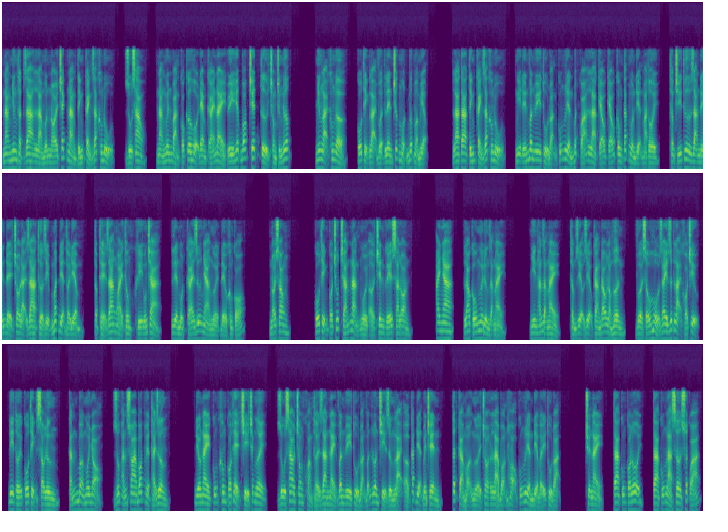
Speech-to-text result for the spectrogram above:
Nàng nhưng thật ra là muốn nói trách nàng tính cảnh giác không đủ, dù sao, nàng nguyên bản có cơ hội đem cái này uy hiếp bóp chết từ trong trứng nước. Nhưng lại không ngờ, cố thịnh lại vượt lên trước một bước mở miệng. Là ta tính cảnh giác không đủ, nghĩ đến vân uy thủ đoạn cũng liền bất quá là kéo kéo công tắc nguồn điện mà thôi, thậm chí thư giãn đến để cho đại gia thừa dịp mất điện thời điểm, tập thể ra ngoài thông khí uống trà, liền một cái giữ nhà người đều không có. Nói xong, cố thịnh có chút chán nản ngồi ở trên ghế salon. Ai nha, lao cấu ngươi đường dạng này. Nhìn hắn dạng này, thẩm rượu rượu càng đau lòng hơn vừa xấu hổ dây dứt lại khó chịu, đi tới cố thịnh sau lưng, cắn bờ môi nhỏ, giúp hắn xoa bóp huyệt thái dương. Điều này cũng không có thể chỉ trách ngươi, dù sao trong khoảng thời gian này vân uy thủ đoạn vẫn luôn chỉ dừng lại ở cắt điện bên trên, tất cả mọi người cho là bọn họ cũng liền điểm ấy thủ đoạn. Chuyện này, ta cũng có lỗi, ta cũng là sơ suất quá.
